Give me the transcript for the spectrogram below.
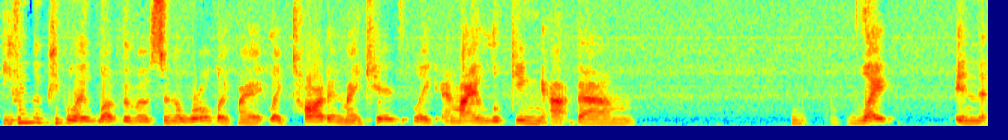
even the people i love the most in the world like my like todd and my kids like am i looking at them like in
